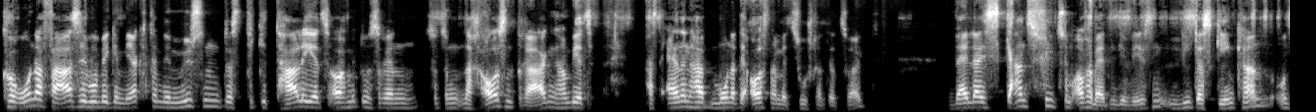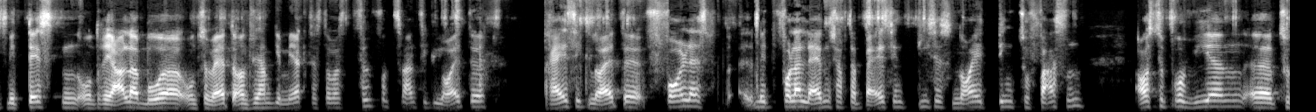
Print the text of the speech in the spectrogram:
Corona-Phase, wo wir gemerkt haben, wir müssen das Digitale jetzt auch mit unseren sozusagen nach außen tragen, haben wir jetzt fast eineinhalb Monate Ausnahmezustand erzeugt, weil da ist ganz viel zum Aufarbeiten gewesen, wie das gehen kann und mit Testen und Reallabor und so weiter. Und wir haben gemerkt, dass da was 25 Leute 30 Leute volles, mit voller Leidenschaft dabei sind, dieses neue Ding zu fassen, auszuprobieren, äh, zu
